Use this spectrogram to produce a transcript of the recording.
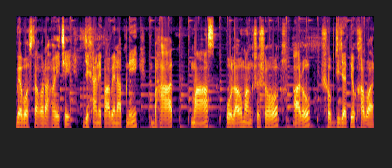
ব্যবস্থা করা হয়েছে, যেখানে পাবেন আপনি ভাত, মাছ, পোলাও মাংস সহ আরও সবজি জাতীয় খাবার।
